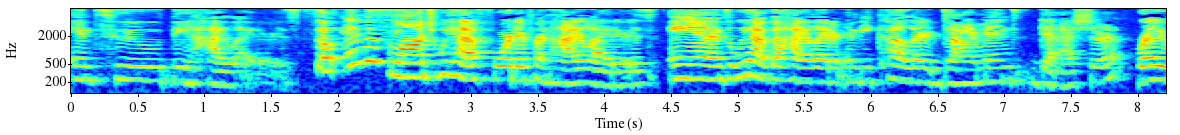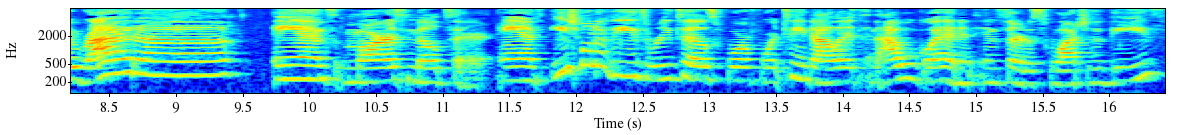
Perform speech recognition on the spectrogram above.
into the highlighters. So in this launch we have four different highlighters and we have the highlighter in the color Diamond Dasher, Ray Ryder, and Mars Melter. And each one of these retails for $14 and I will go ahead and insert a swatch of these.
